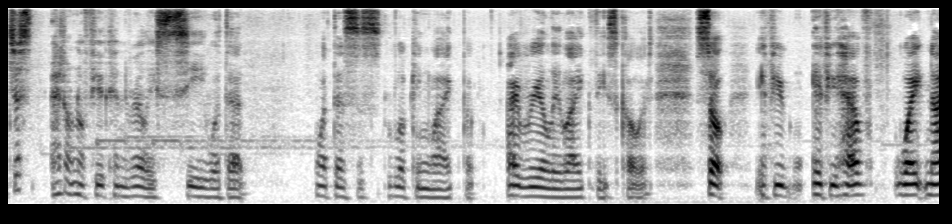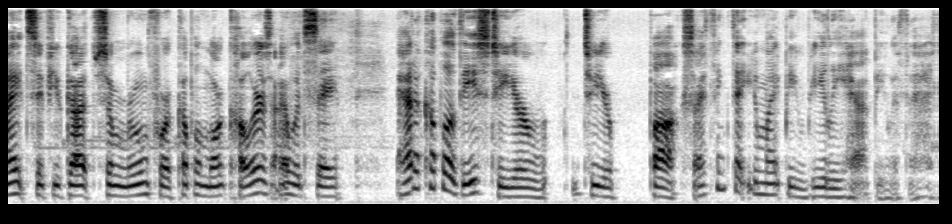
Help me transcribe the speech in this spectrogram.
just I don't know if you can really see what that what this is looking like, but I really like these colors. So if you if you have white nights, if you've got some room for a couple more colors, I would say add a couple of these to your to your box. I think that you might be really happy with that.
